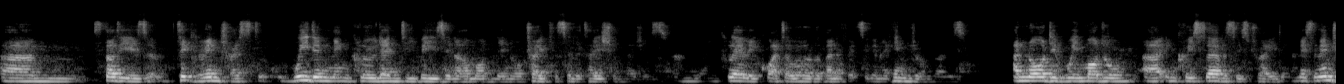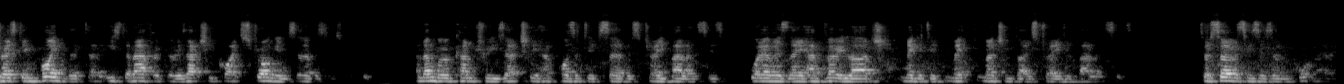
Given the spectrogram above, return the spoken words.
um, study is of particular interest, we didn't include NTBs in our modelling or trade facilitation measures. And, and, clearly quite a lot of the benefits are going to hinge on those. And nor did we model uh, increased services trade. And it's an interesting point that uh, Eastern Africa is actually quite strong in services trade. A number of countries actually have positive service trade balances whereas they have very large negative merchandise trade imbalances. So services is an important area.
